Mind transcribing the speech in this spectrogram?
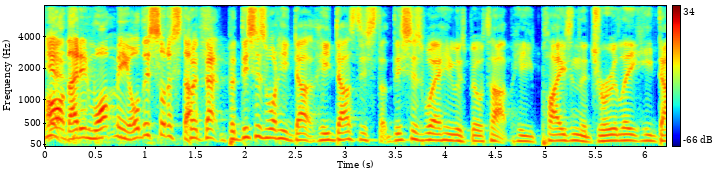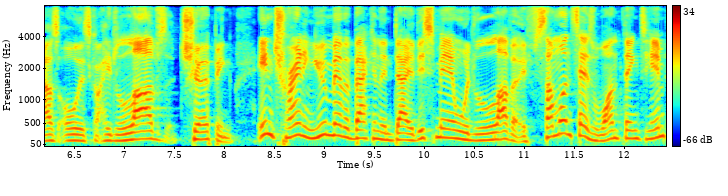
yeah. Oh, they didn't want me, all this sort of stuff. But that, but this is what he does. He does this. stuff. This is where he was built up. He plays in the Drew League. He does all this. He loves chirping in training. You remember back in the day, this man would love it. If someone says one thing to him,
